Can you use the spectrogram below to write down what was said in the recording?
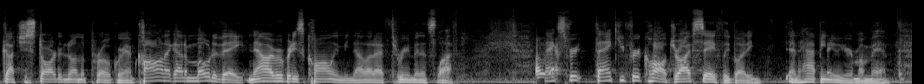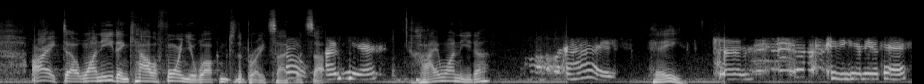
got you started on the program. Colin, I got to motivate. Now everybody's calling me. Now that I have three minutes left. Thanks for thank you for your call. Drive safely, buddy, and happy New Year, my man. All right, uh, Juanita in California. Welcome to the bright side. Oh, What's up? I'm here. Hi, Juanita. Hi. Hey, Um, can you hear me okay?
